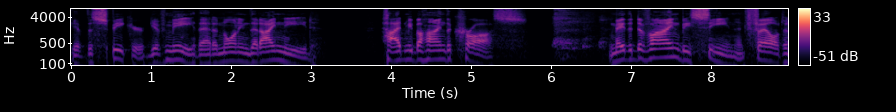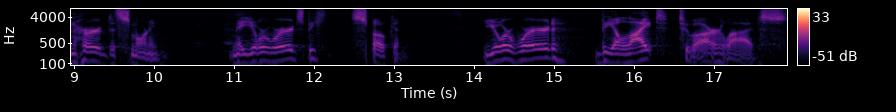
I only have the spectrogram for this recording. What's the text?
Give the speaker, give me that anointing that I need. Hide me behind the cross. May the divine be seen and felt and heard this morning. May your words be spoken. Your word be a light to our lives.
